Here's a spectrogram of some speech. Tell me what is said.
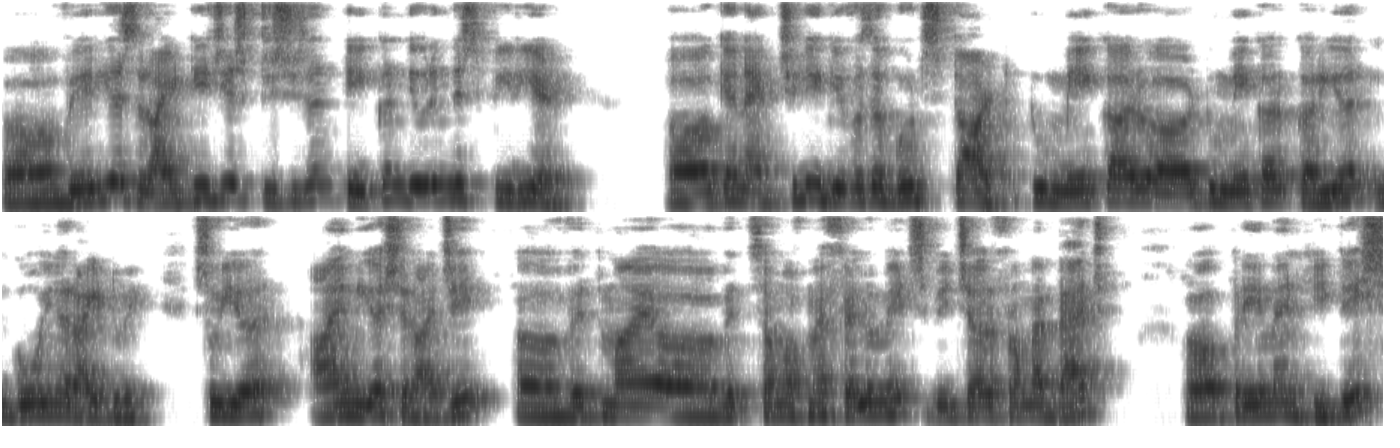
Uh, various righteous decisions taken during this period uh, can actually give us a good start to make our uh, to make our career go in a right way. So here I am Yash Raje uh, with my uh, with some of my fellow mates, which are from my batch, uh, Prem and Hitesh,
